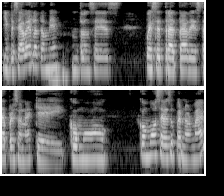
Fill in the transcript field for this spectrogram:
y empecé a verla también. Entonces, pues se trata de esta persona que como, como se ve súper normal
